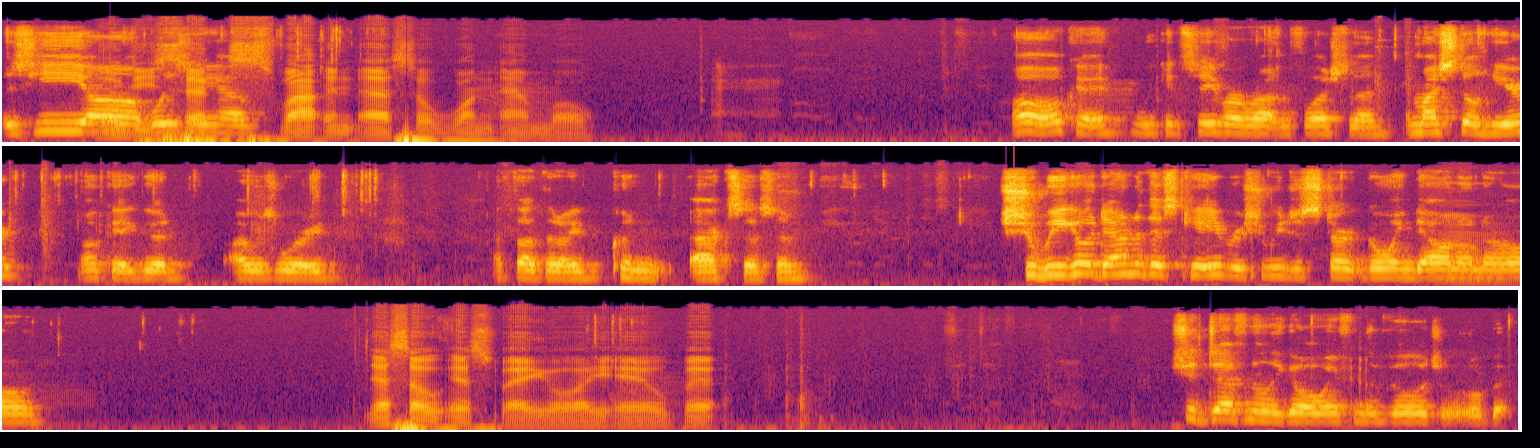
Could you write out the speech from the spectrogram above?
Is he uh what does he have? 46 rotten S of 1 ammo. Oh, okay. We can save our rotten flesh then. Am I still here? Okay, good. I was worried. I thought that I couldn't access him. Should we go down to this cave or should we just start going down on our Um, own? Let's go this way or a little bit. Should definitely go away from the village a little bit.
